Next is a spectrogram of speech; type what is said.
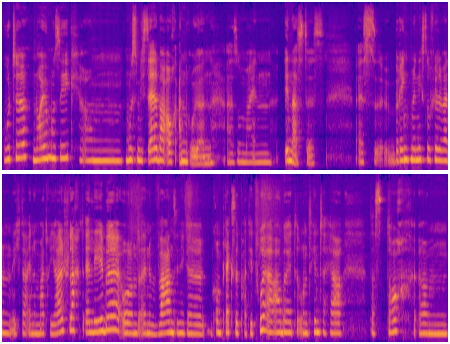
gute neue Musik ähm, muss mich selber auch anrühren, also mein Innerstes. Es bringt mir nicht so viel, wenn ich da eine Materialschlacht erlebe und eine wahnsinnige komplexe Partitur erarbeite und hinterher dass doch ähm,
